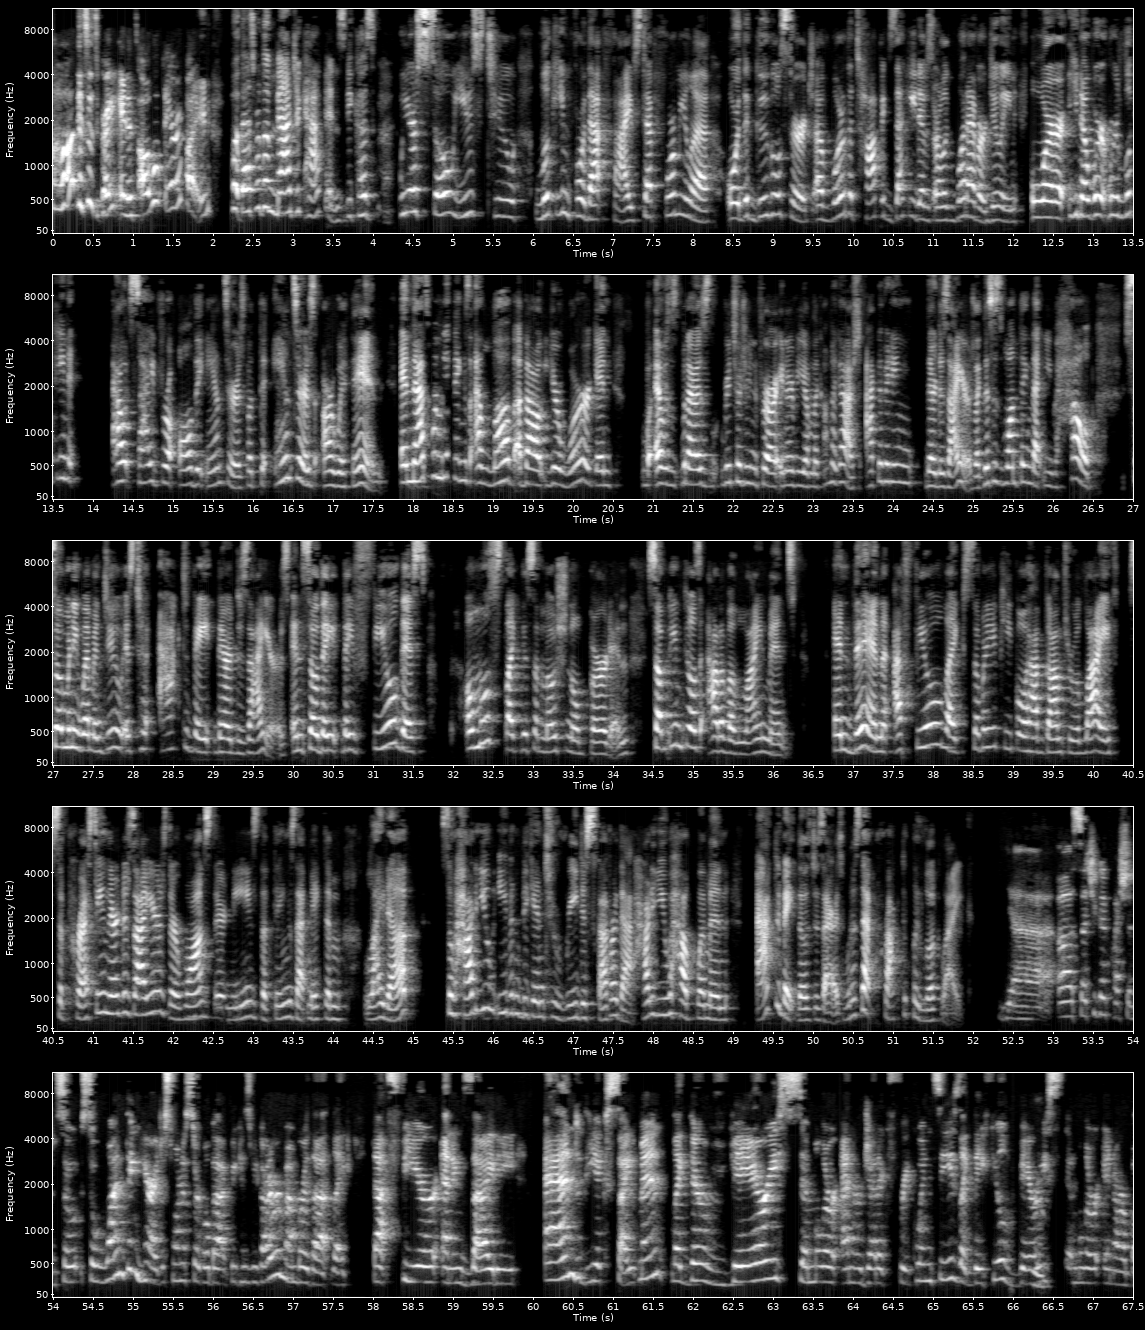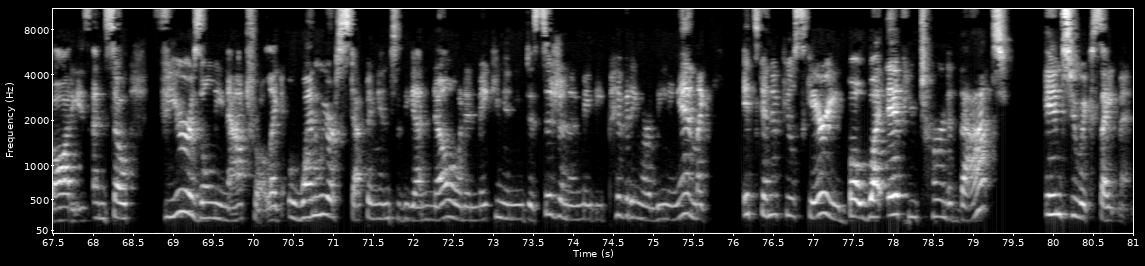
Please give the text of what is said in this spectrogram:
Uh-huh, this is great. And it's almost terrifying. But that's where the magic happens because we are so used to looking for that five step formula or the Google search of what are the top executives or like whatever doing. Or, you know, we're, we're looking outside for all the answers, but the answers are within. And that's one of the things I love about your work. And I was when I was researching for our interview, I'm like, oh my gosh, activating their desires. Like this is one thing that you help so many women do is to activate their desires. And so they they feel this almost like this emotional burden. Something feels out of alignment. And then I feel like so many people have gone through life suppressing their desires, their wants, their needs, the things that make them light up. So how do you even begin to rediscover that? How do you help women activate those desires? What does that practically look like? Yeah, uh, such a good question. So, so one thing here, I just want to circle back because we got to remember that like that fear and anxiety and the excitement, like they're very similar energetic frequencies. Like they feel very mm-hmm. similar in our bodies. And so fear is only natural. Like when we are stepping into the unknown and making a new decision and maybe pivoting or leaning in, like it's going to feel scary. But what if you turned that into excitement?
